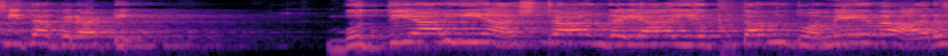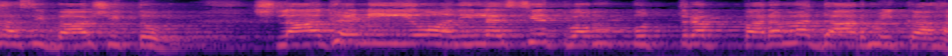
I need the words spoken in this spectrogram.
சீதா பிராட்டி. புத்தியாகி அஷ்டாங்கயா யுக்தம் துவமேவ அருஹசி பாஷித்தும். ஸ்லாகனியோ அனிலசிய துவம் புத்திர பரம தார்மிகः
